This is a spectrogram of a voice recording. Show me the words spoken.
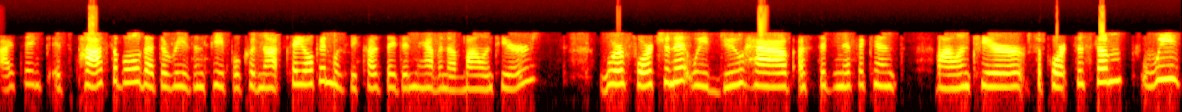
I think it's possible that the reason people could not stay open was because they didn't have enough volunteers. We're fortunate we do have a significant volunteer support system. We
